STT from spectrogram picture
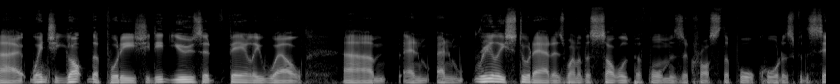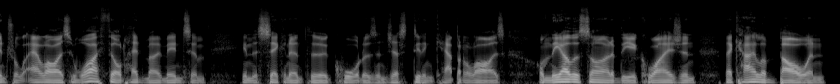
Uh, when she got the footy, she did use it fairly well um, and and really stood out as one of the solid performers across the four quarters for the Central Allies, who I felt had momentum in the second and third quarters and just didn't capitalise. On the other side of the equation, Michaela Bowen,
